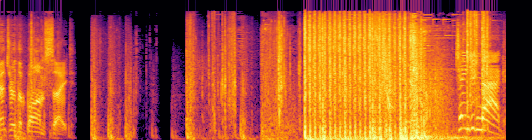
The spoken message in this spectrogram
Entered the bomb site. Changing mag.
